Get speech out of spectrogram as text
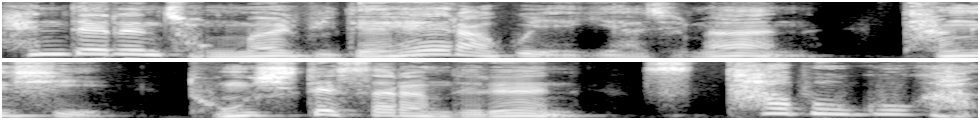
핸델은 정말 위대해라고 얘기하지만 당시 동시대 사람들은 스타 보고 가-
